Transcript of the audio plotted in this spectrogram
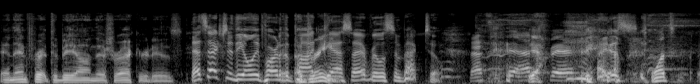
And then for it to be on this record is, That's actually the only part of the A dream. podcast I ever listen back to. That's, that's Yeah. fair. I just once,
